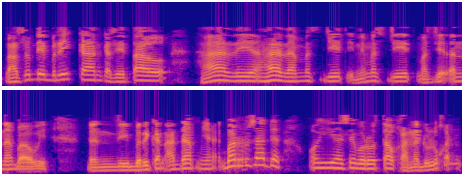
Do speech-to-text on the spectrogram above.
Langsung diberikan, kasih tahu, hadhi hadha masjid, ini masjid, Masjid An-Nabawi dan diberikan adabnya. Baru sadar, oh iya saya baru tahu karena dulu kan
